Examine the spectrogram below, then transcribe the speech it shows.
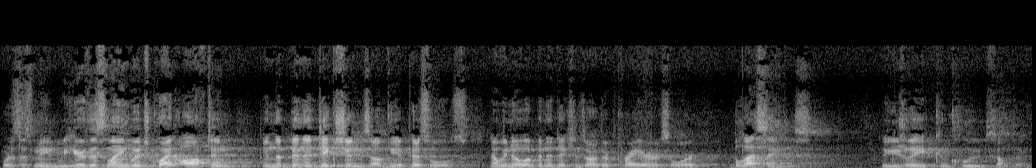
What does this mean? We hear this language quite often in the benedictions of the epistles. Now, we know what benedictions are they're prayers or blessings. They usually conclude something.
